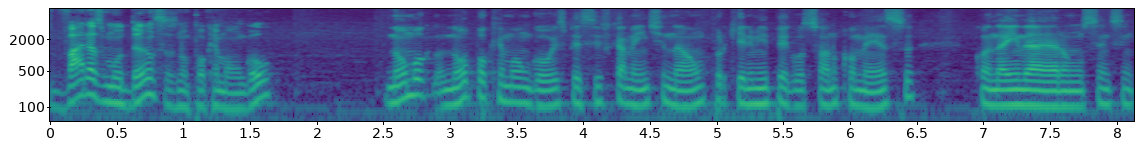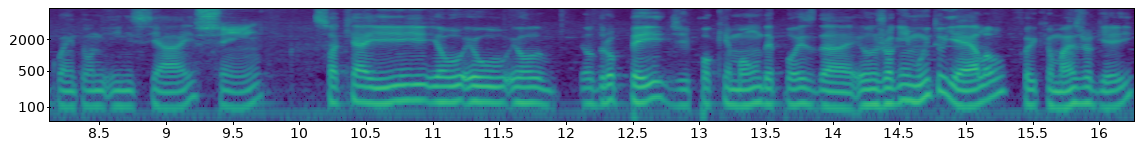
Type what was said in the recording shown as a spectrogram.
várias mudanças no Pokémon GO? No, no Pokémon GO especificamente não, porque ele me pegou só no começo, quando ainda eram 150 un- iniciais. Sim. Só que aí eu, eu, eu, eu dropei de Pokémon depois da. Eu joguei muito Yellow, foi o que eu mais joguei.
